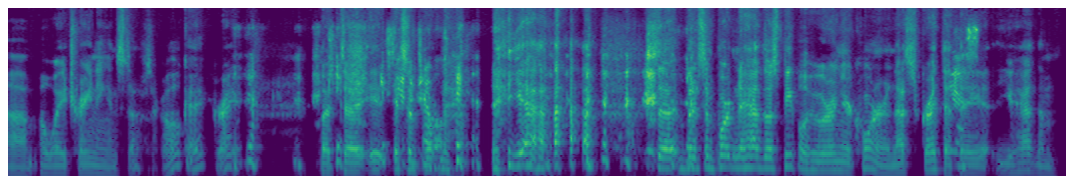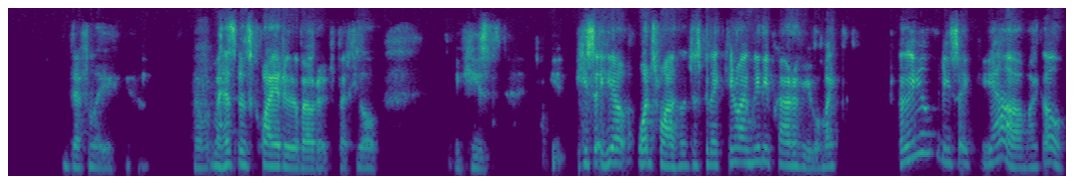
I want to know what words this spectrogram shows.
um, away training and stuff it's like oh, okay great but uh, it, it's out of trouble. important yeah so but it's important to have those people who are in your corner and that's great that Yes. they you had them Definitely. Yeah. My husband's quieter about it, but he'll he's he, he said he'll once in a while he'll just be like, you know, I'm really proud of you. I'm like, are you? And he's like, yeah. I'm like, oh,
